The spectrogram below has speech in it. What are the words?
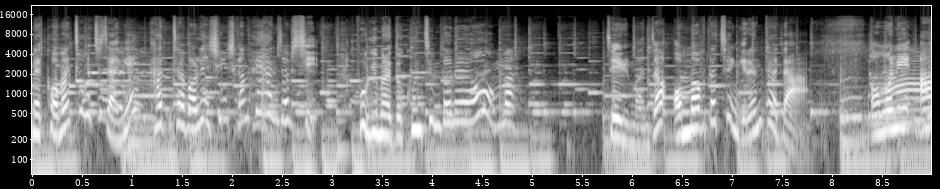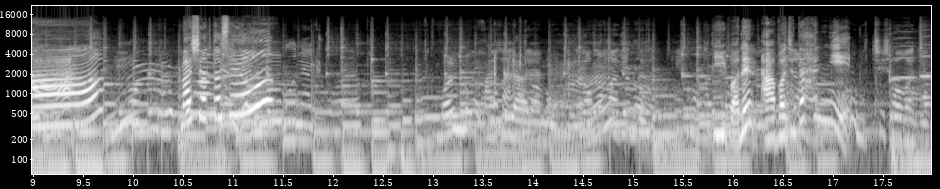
매콤한 초고추장에 갓 잡아올린 싱싱한 회 한 접시. 보기만 해도 군침 도네요. 엄마 제일 먼저 엄마부터 챙기는 바다. 어머니 아 맛이 어떠세요? 뭘 먹어 마시려네. 이번엔 아버지도 한 입. 묻히셔가지고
